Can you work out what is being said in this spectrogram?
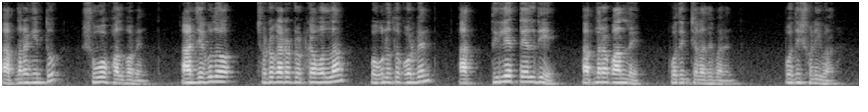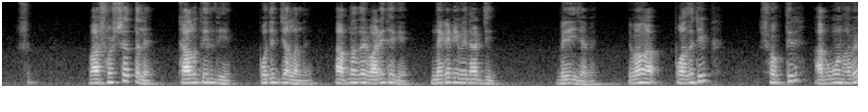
আপনারা কিন্তু শুভ ফল পাবেন। আর যেগুলো ছোটোখাটো টোটকা বললাম, ওগুলো তো করবেন। আর তিলের তেল দিয়ে আপনারা পারলে প্রদীপ জ্বালাতে পারেন প্রতি শনিবার। বা সর্ষের তেলে কালো তিল দিয়ে প্রদীপ জ্বালালে আপনাদের বাড়ি থেকে নেগেটিভ এনার্জি বেরিয়ে যাবে এবং পজিটিভ শক্তির আগমন হবে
